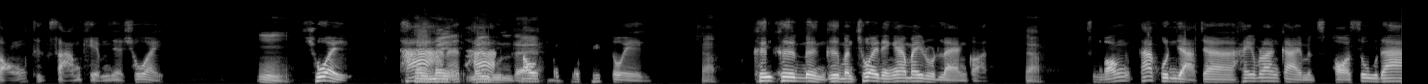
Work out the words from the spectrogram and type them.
สองถึงสามเข็มเนี่ยช่วย อืมช่วยถ้านะถ้าเราปกปิดตัวเอง ครับ คือคือหนึ่งคือมันช่วยในแง่ไม่รุนแรงก่อน ครับสองถ้าคุณอยากจะให้ร่างกายมันพอสู้ได้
